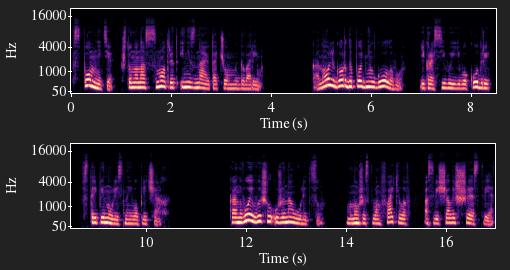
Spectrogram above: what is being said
Вспомните, что на нас смотрят и не знают, о чем мы говорим. Каноль гордо поднял голову, и красивые его кудри встрепенулись на его плечах. Конвой вышел уже на улицу. Множеством факелов освещалось шествие,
